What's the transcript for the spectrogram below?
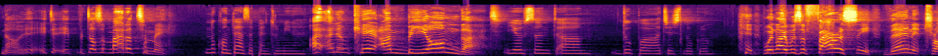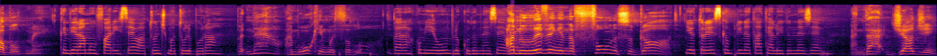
No, it, it, it doesn't matter to me. Nu contează pentru mine. I, I don't care. I'm beyond that. Eu sunt uh, după acest lucru. when I was a Pharisee, then it troubled me. Când eram un fariseu, atunci mă tulbura. But now I'm walking with the Lord. Dar acum eu umblu cu Dumnezeu. I'm living in the fullness of God. Eu trăiesc în plinătatea lui Dumnezeu. And that judging,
